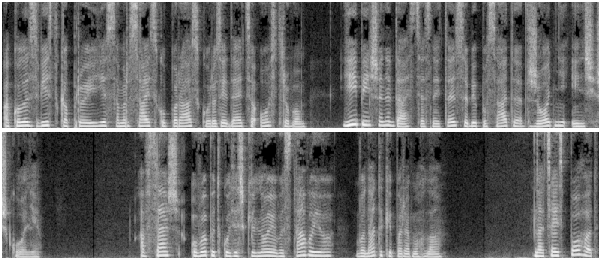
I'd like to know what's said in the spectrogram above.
а коли звістка про її самерсайську поразку розійдеться островом, їй більше не вдасться знайти собі посади в жодній іншій школі. А все ж, у випадку зі шкільною виставою вона таки перемогла. На цей спогад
